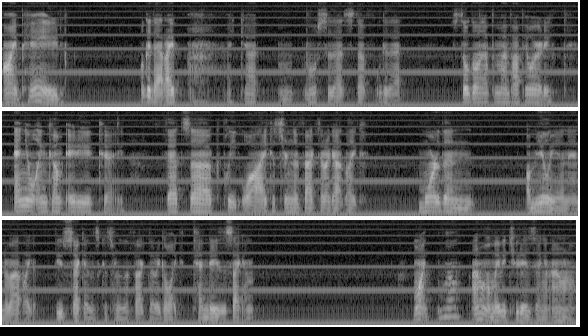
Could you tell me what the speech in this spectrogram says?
I paid Look at that. I I got most of that stuff. Look at that. Still going up in my popularity. Annual income 88k. That's a complete lie, considering the fact that I got like more than a million in about like a few seconds, considering the fact that I go like 10 days a second. Well, well, I don't know, maybe two days a second. I don't know.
